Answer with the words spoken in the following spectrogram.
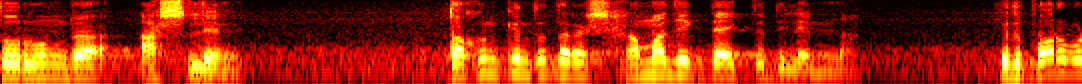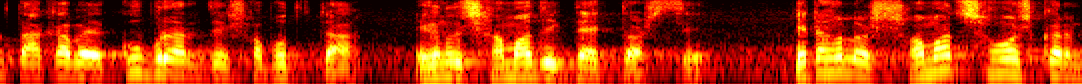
তরুণরা আসলেন তখন কিন্তু তারা সামাজিক দায়িত্ব দিলেন না। কিন্তু পরবর্তী আকাবায় কুবরার যে শপথটা এখানে সামাজিক দায়িত্ব আসছে। এটা হলো সমাজ সংস্কারের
